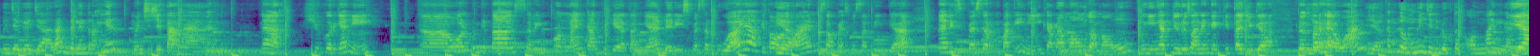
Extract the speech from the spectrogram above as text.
menjaga jarak, dan yang terakhir mencuci tangan. Nah, syukurnya nih, kegiatannya dari semester 2 ya kita Iya. online sampai semester 3 Nah di semester 4 ini karena mau nggak mau mengingat jurusan yang kayak kita juga dokter Iya. hewan Iya, kan nggak mungkin jadi dokter online kan? Iya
